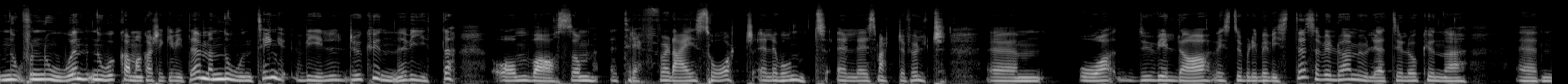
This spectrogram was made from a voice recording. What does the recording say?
no, For noen, noe kan man kanskje ikke vite, men noen ting vil du kunne vite om hva som treffer deg sårt eller vondt eller smertefullt. Um, og du vil da, hvis du blir bevisst det, så vil du ha mulighet til å kunne um,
